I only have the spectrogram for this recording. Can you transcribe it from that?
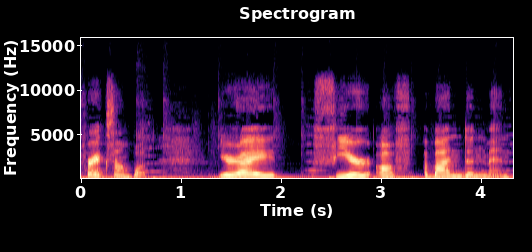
For example, you write fear of abandonment.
